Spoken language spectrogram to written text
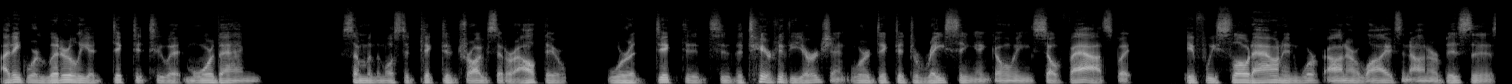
I think we're literally addicted to it more than some of the most addictive drugs that are out there. We're addicted to the tyranny of the urgent. We're addicted to racing and going so fast. But if we slow down and work on our lives and on our business,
